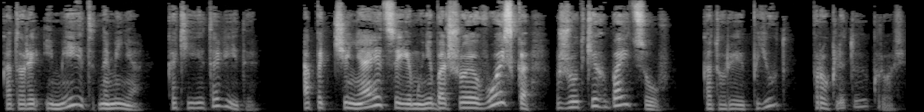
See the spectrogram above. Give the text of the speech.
который имеет на меня какие-то виды, а подчиняется ему небольшое войско жутких бойцов, которые пьют проклятую кровь.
